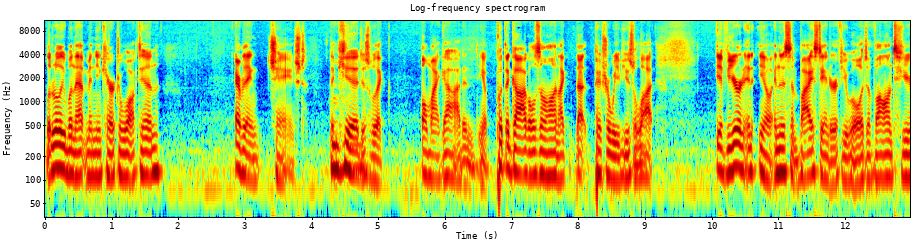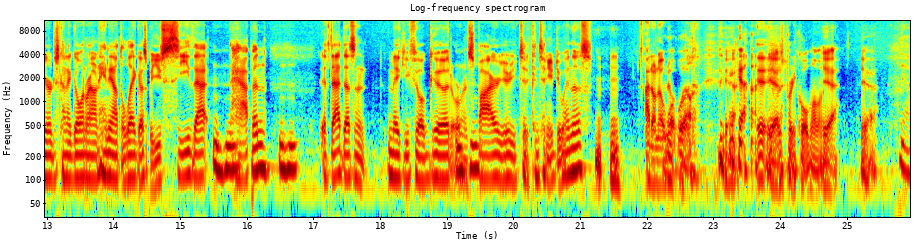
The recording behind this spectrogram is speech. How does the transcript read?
Literally, when that Minion character walked in, everything changed. The mm-hmm. kid just was like, "Oh my god!" and you know, put the goggles on. Like that picture we've used a lot. If you're an you know innocent bystander, if you will, as a volunteer, just kind of going around handing out the Legos, but you see that mm-hmm. happen, mm-hmm. if that doesn't make you feel good or inspire you to continue doing this, I don't know what will. yeah, Yeah. It, it was a pretty cool moment. yeah, yeah. Yeah.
